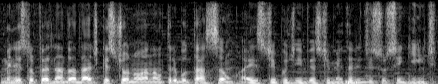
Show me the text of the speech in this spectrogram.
o ministro Fernando Haddad questionou a não tributação a esse tipo de investimento. Ele disse o seguinte.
